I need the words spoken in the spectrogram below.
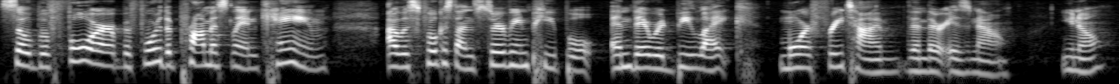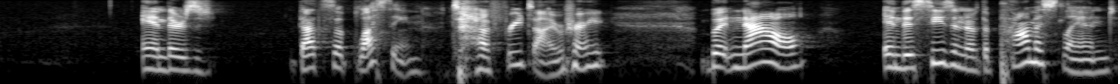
So before, before the promised land came, I was focused on serving people and there would be like more free time than there is now, you know? And there's that's a blessing to have free time, right? But now, in this season of the promised land,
